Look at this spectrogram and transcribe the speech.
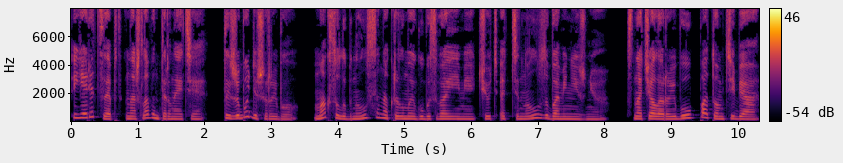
Я рецепт нашла в интернете. Ты же будешь рыбу? Макс улыбнулся, накрыл мои губы своими, чуть оттянул зубами нижнюю. Сначала рыбу, потом тебя.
